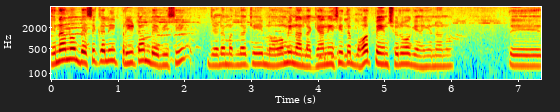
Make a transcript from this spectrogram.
ਇਹਨਾਂ ਨੂੰ ਬੇਸਿਕਲੀ ਪ੍ਰੀਟਰਮ ਬੇਬੀ ਸੀ, ਜਿਹੜੇ ਮਤਲਬ ਕਿ 9 ਮਹੀਨਾ ਲੱਗਿਆ ਨਹੀਂ ਸੀ ਤੇ ਬਹੁਤ ਪੇਨ ਸ਼ੁਰੂ ਹੋ ਗਿਆ ਸੀ ਇਹਨਾਂ ਨੂੰ। ਤੇ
